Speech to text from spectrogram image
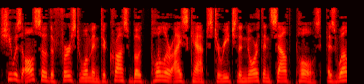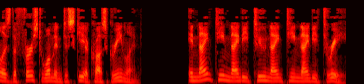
She was also the first woman to cross both polar ice caps to reach the North and South Poles, as well as the first woman to ski across Greenland. In 1992–1993,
